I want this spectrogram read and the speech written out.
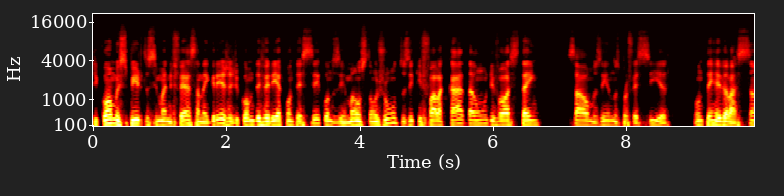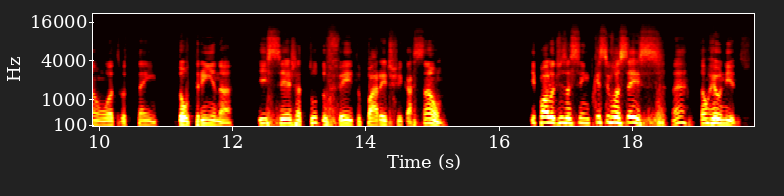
de como o Espírito se manifesta na igreja, de como deveria acontecer quando os irmãos estão juntos, e que fala cada um de vós tem salmos, hinos, profecias, um tem revelação, o outro tem doutrina, e seja tudo feito para edificação. E Paulo diz assim: porque se vocês né, estão reunidos,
